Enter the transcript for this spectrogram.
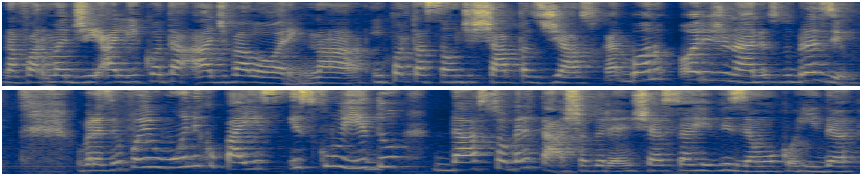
na forma de alíquota ad valorem na importação de chapas de aço carbono originárias do Brasil. O Brasil foi o único país excluído da sobretaxa durante essa revisão ocorrida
